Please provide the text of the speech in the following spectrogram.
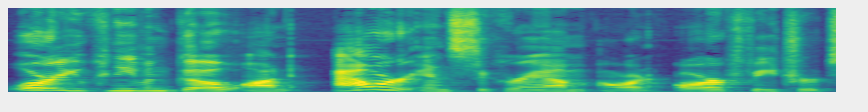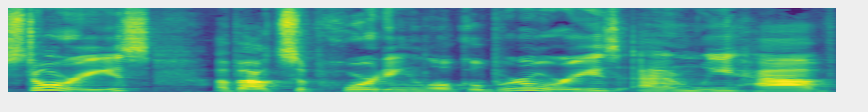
or you can even go on our Instagram on our featured stories about supporting local breweries, and we have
